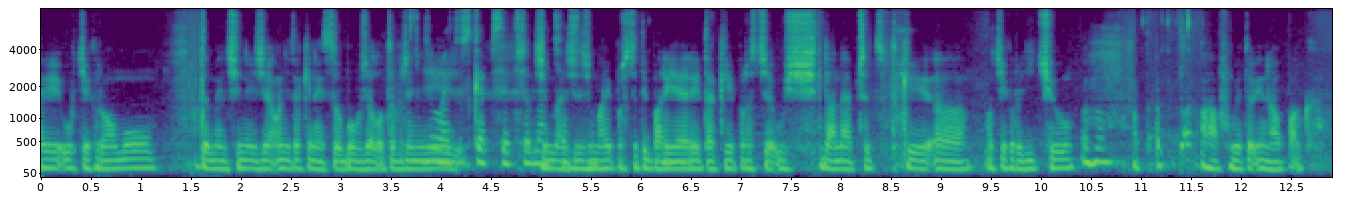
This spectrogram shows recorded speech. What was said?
i u těch Romů, té menšiny, že oni taky nejsou bohužel otevření. Že mají tu skepsi třeba. Že, mají, že, že mají prostě ty bariéry, mm. taky prostě už dané předsudky uh, od těch rodičů mm-hmm. a, a funguje to i naopak.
